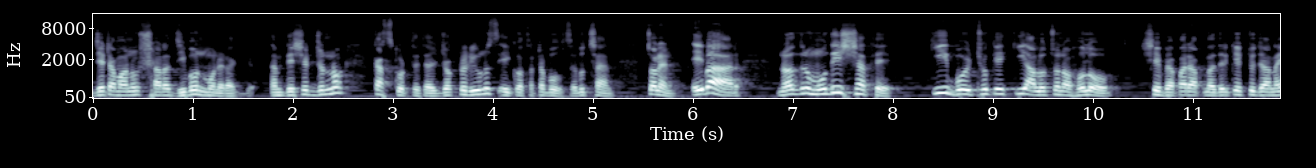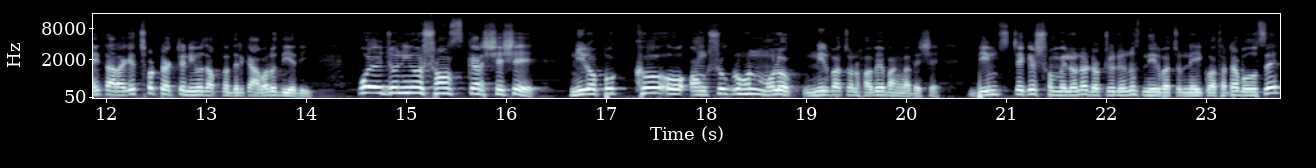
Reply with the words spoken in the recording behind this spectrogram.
যেটা মানুষ সারা জীবন মনে রাখবে। আমি দেশের জন্য কাজ করতে চাই। ডক্টর ইউনুস এই কথাটা বলছে, বুঝছেন? চলেন, এবার নরেন্দ্র মোদীর সাথে কি বৈঠকে কি আলোচনা হলো, সে ব্যাপারে আপনাদেরকে একটু জানাই। তার আগে ছোট্ট একটা নিউজ আপনাদেরকে আবারও দিয়ে দিই। প্রয়োজনীয় সংস্কার শেষে নিরপেক্ষ ও অংশগ্রহণমূলক নির্বাচন হবে বাংলাদেশে। বিমস্টেকের সম্মেলনে ডক্টর ইউনুস নির্বাচন নিয়ে এই কথাটা বলছে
